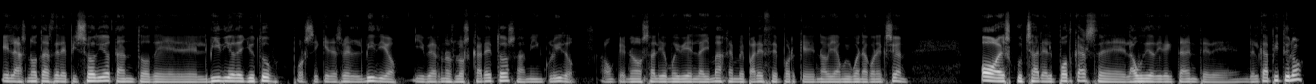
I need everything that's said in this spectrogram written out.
en las notas del episodio, tanto del vídeo de YouTube, por si quieres ver el vídeo y vernos los caretos, a mí incluido, aunque no salió muy bien la imagen, me parece, porque no había muy buena conexión, o escuchar el podcast, el audio directamente de, del capítulo,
